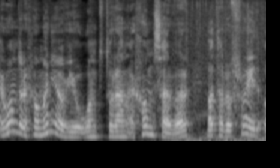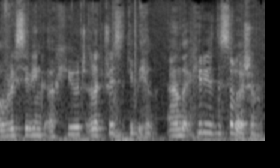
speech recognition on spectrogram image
I wonder how many of you want to run a home server but are afraid of receiving a huge electricity bill. And here is the solution.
